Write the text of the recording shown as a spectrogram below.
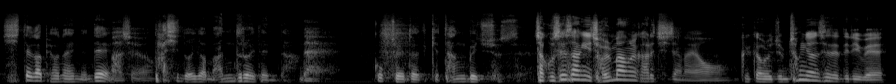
시대가 변화했는데 맞아요. 다시 너희가 만들어야 된다. 네. 꼭 저희한테 이렇게 당부해 주셨어요. 자꾸 세상이 절망을 가르치잖아요. 그러니까 요즘 청년 세대들이 왜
